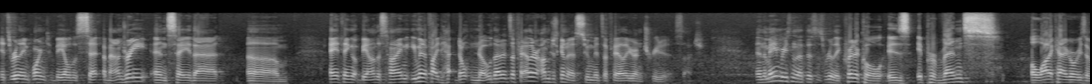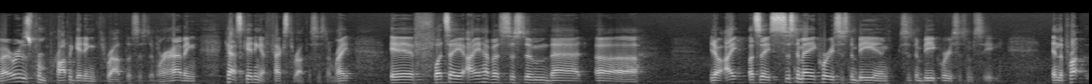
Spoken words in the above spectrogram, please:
it's really important to be able to set a boundary and say that um, anything beyond this time, even if I don't know that it's a failure, I'm just going to assume it's a failure and treat it as such. And the main reason that this is really critical is it prevents a lot of categories of errors from propagating throughout the system or having cascading effects throughout the system, right? If, let's say I have a system that, uh, you know, I, let's say system A query system B and system B query system C. In the pro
